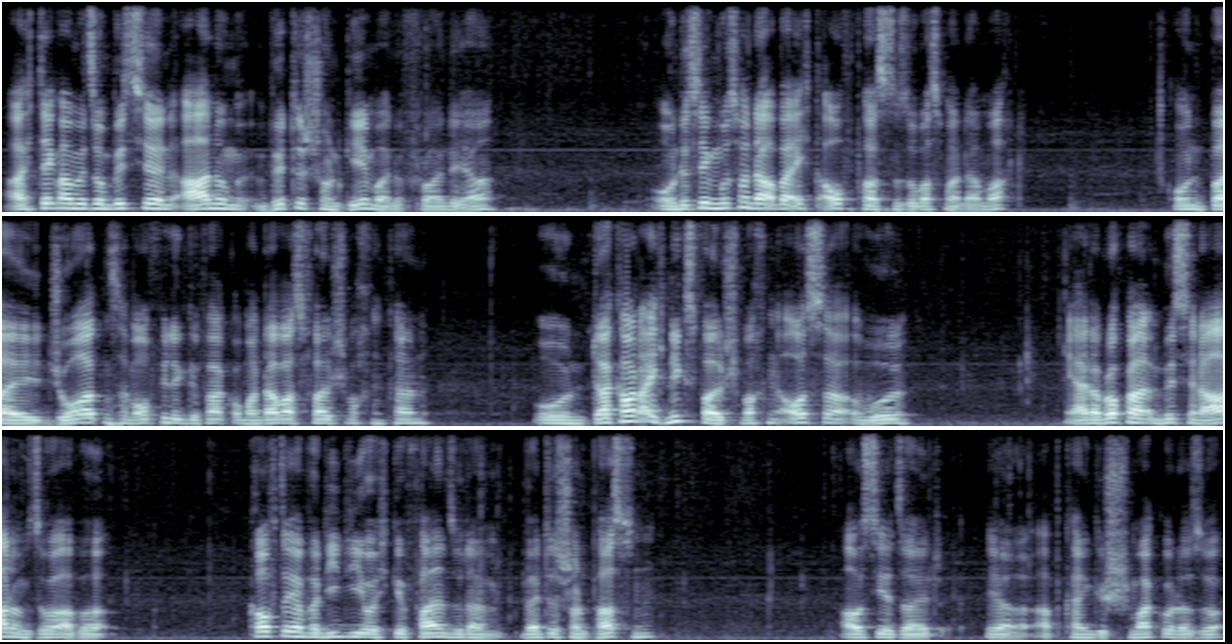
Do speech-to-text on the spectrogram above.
Aber ich denke mal, mit so ein bisschen Ahnung wird es schon gehen, meine Freunde, ja. Und deswegen muss man da aber echt aufpassen, so was man da macht. Und bei Jordans haben auch viele gefragt, ob man da was falsch machen kann. Und da kann man eigentlich nichts falsch machen, außer, obwohl, ja, da braucht man ein bisschen Ahnung so, aber kauft euch einfach die, die euch gefallen, so, dann wird es schon passen. Außer ihr seid, ja, habt keinen Geschmack oder so.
